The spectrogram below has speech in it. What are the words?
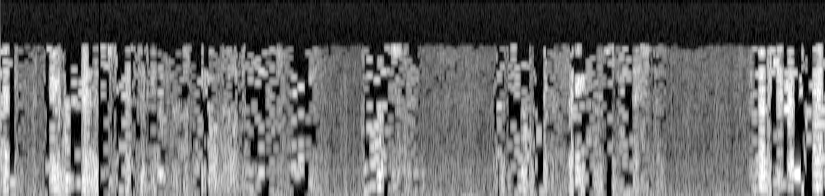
you.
